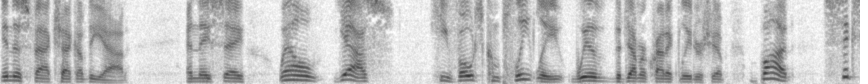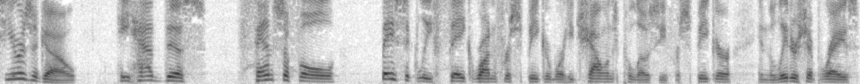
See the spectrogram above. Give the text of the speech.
in this fact check of the ad and they say, well, yes, he votes completely with the Democratic leadership. But six years ago, he had this fanciful, basically fake run for Speaker where he challenged Pelosi for Speaker in the leadership race,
